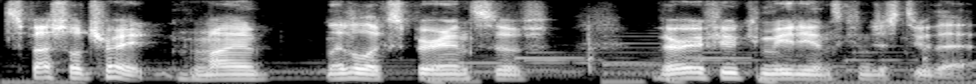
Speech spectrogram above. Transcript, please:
special trait. My little experience of very few comedians can just do that.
